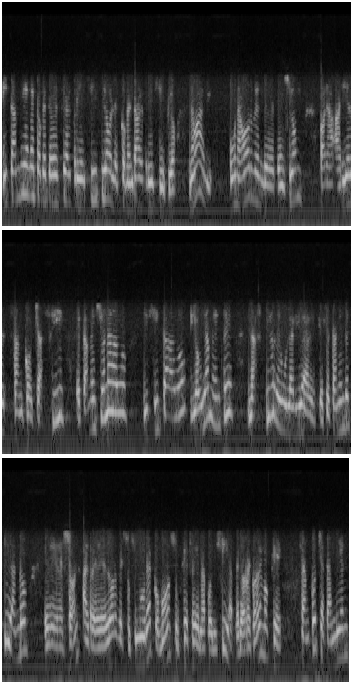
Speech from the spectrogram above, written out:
y también esto que te decía al principio, les comentaba al principio, no hay una orden de detención para Ariel Sancocha. Sí está mencionado y citado y obviamente las irregularidades que se están investigando eh, son alrededor de su figura como su jefe de la policía, pero recordemos que Sancocha también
